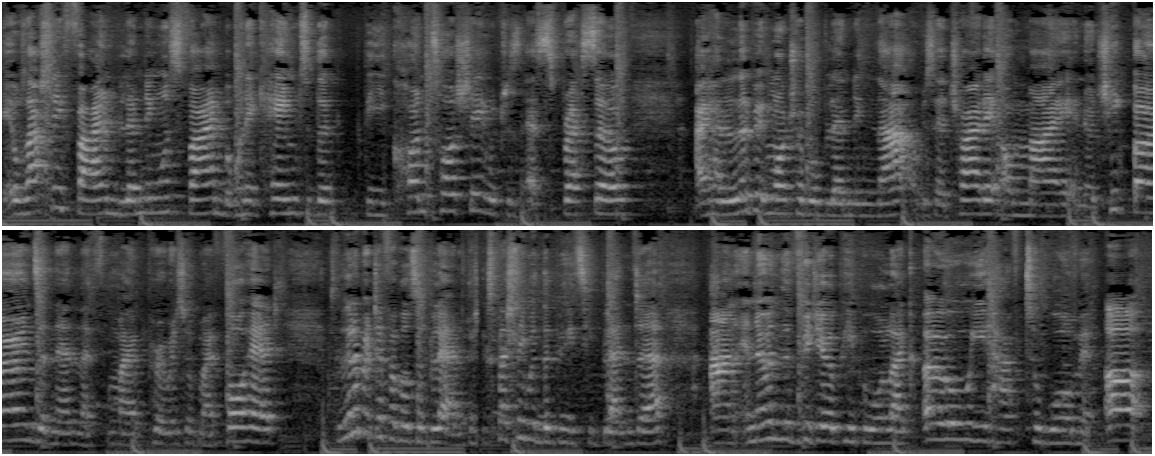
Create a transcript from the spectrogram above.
It was actually fine, blending was fine, but when it came to the, the contour shade, which was espresso, I had a little bit more trouble blending that. Obviously I tried it on my you know, cheekbones and then like my perimeter of my forehead. It's a little bit difficult to blend, especially with the beauty blender. And I know in the video people were like, oh, you have to warm it up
